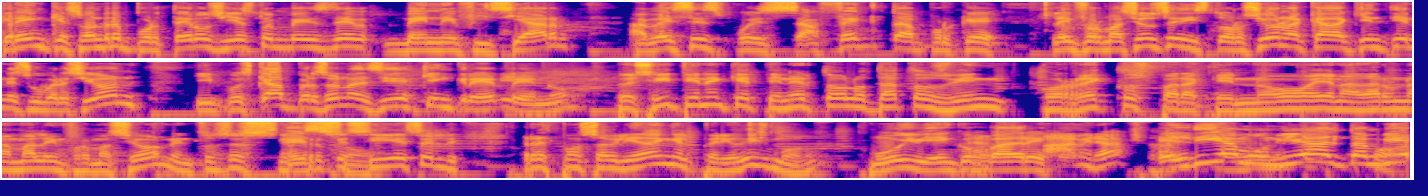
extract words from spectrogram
creen que son reporteros y esto en vez de beneficiar, a veces pues afecta porque la información se distorsiona, cada quien tiene su versión y pues cada persona decide a quién creerle, ¿no? Pues sí, tienen que tener todos los datos bien correctos para que no vayan a dar una mala información. Entonces, yo creo que sí es el, responsabilidad en el periodismo. ¿no? Muy bien, compadre. Ah, mira. El Día bonito. Mundial también,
